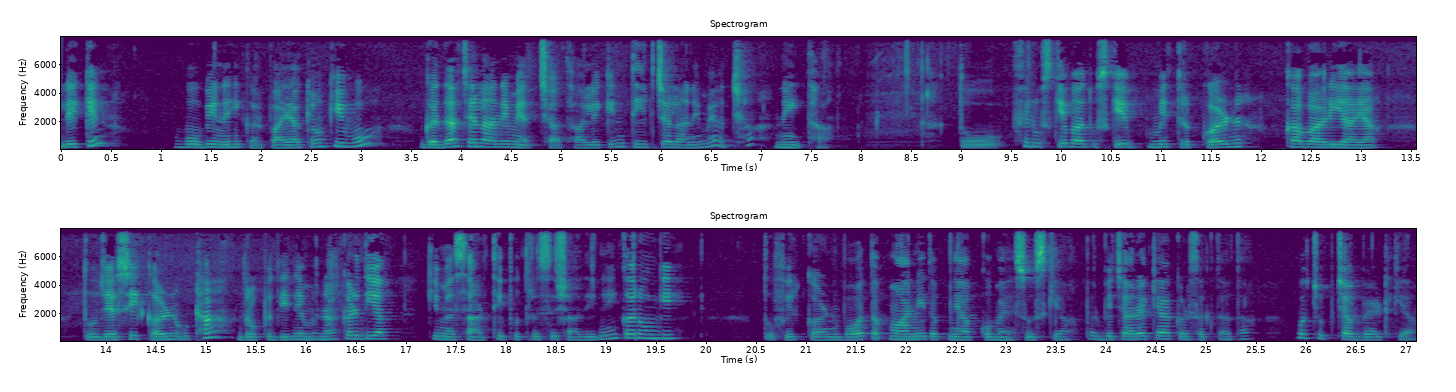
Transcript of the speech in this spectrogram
लेकिन वो भी नहीं कर पाया क्योंकि वो गदा चलाने में अच्छा था, लेकिन तीर चलाने में अच्छा नहीं था। तो फिर उसके बाद उसके मित्र कर्ण का बारी आया। तो जैसे कर्ण उठा, द्रौपदी ने मना कर दिया कि मैं सारथी पुत्र से शादी नहीं करूँगी। तो फिर कर्ण बहुत अपमानित अपने आप को महसूस किया, पर बेचारा क्या कर सकता था? वो चुपचाप बैठ गया।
